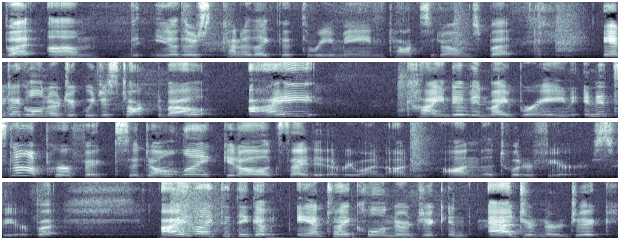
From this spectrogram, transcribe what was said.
but, um, th- you know, there's kind of like the three main toxidromes, but anticholinergic we just talked about. I kind of in my brain and it's not perfect so don't like get all excited everyone on on the twitter fear sphere but I like to think of anticholinergic and adrenergic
